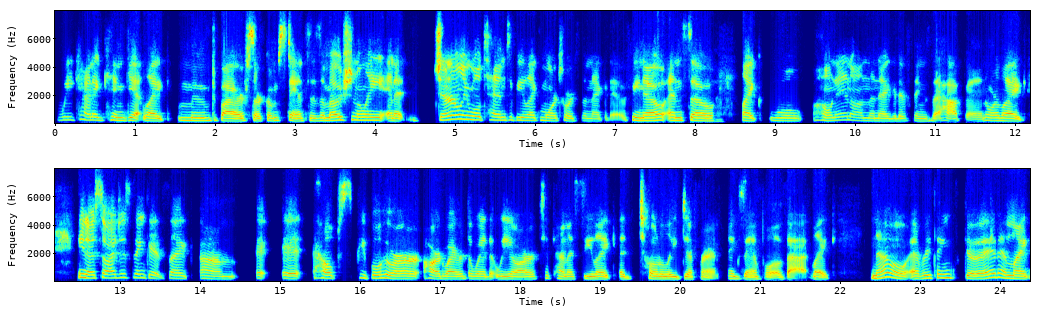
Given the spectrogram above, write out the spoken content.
we kind of can get like moved by our circumstances emotionally and it generally will tend to be like more towards the negative you know? And so mm-hmm. like we'll hone in on the negative things that happen or like you know so i just think it's like um it, it helps people who are hardwired the way that we are to kind of see like a totally different example of that. Like no everything's good and like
